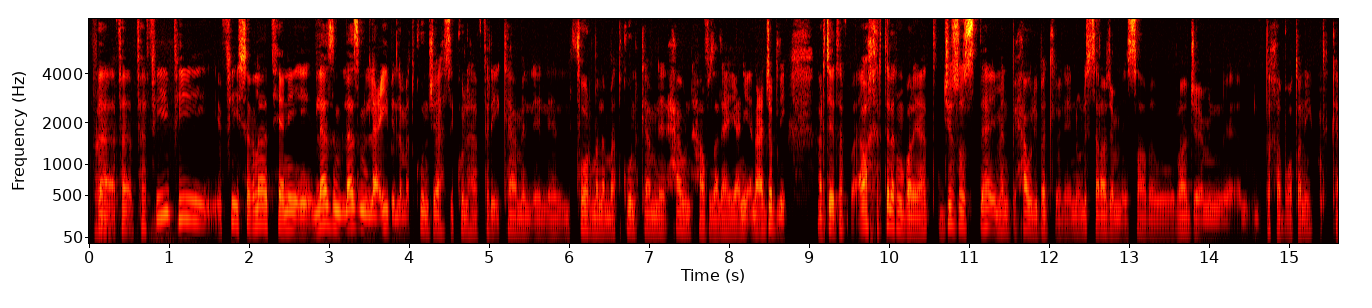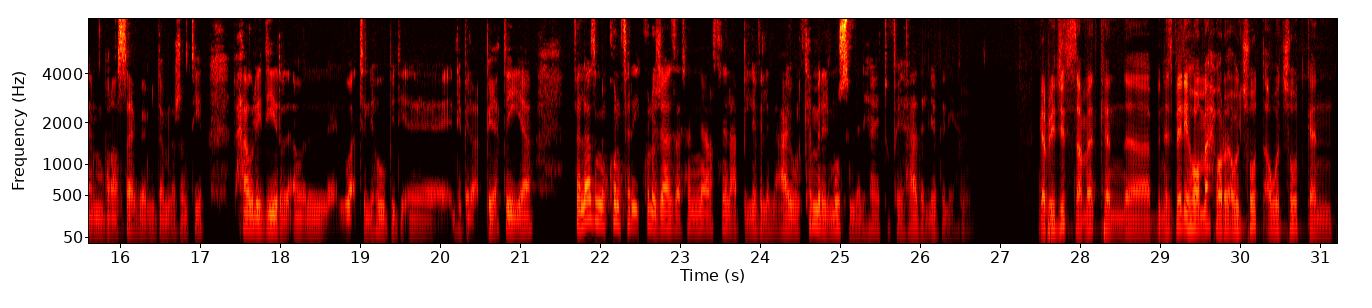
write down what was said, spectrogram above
ففي في في شغلات يعني لازم لازم اللعيبة لما تكون جاهزة كلها فريق كامل الفورمة لما تكون كاملة نحاول نحافظ عليها. يعني أنا عجبني أرتيتا في آخر ثلاث مباريات جيسوس دائما بيحاول يبدله لأنه لسه راجع من إصابة وراجع من منتخب وطني. كان مباراة صعبة قدام الأرجنتين. بحاول يدير الوقت اللي هو بدي اللي بيعطيه فلازم نكون فريق كله جاهز عشان نعرف نلعب بال level العالي ونكمل الموسم لنهايته في هذا ال level يعني. جابريل جيسوس عماد كان آه، بالنسبة لي هو محور أول شوط. أول شوط كان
